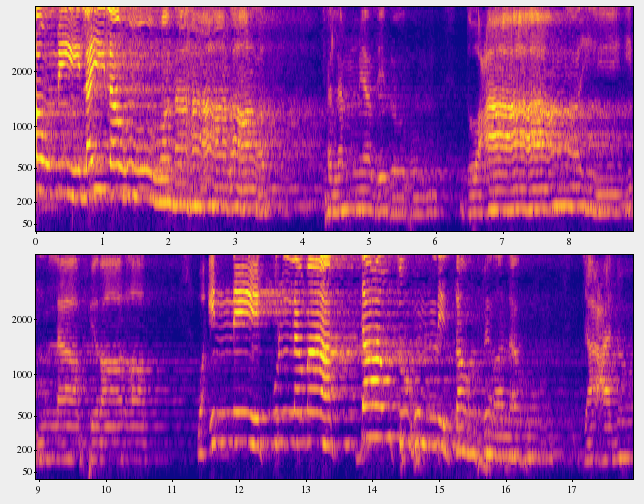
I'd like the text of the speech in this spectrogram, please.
قومي ليلا ونهارا فلم يزدهم دعائي إلا فرارا وإني كلما دعوتهم لتغفر لهم جعلوا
